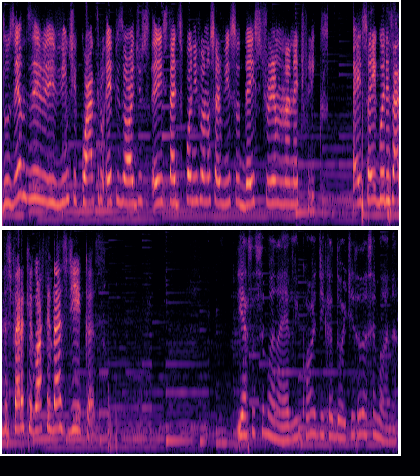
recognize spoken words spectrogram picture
224 episódios e está disponível no serviço de stream na Netflix. É isso aí, gurizada. Espero que gostem das dicas. E essa semana, Evelyn, qual a dica do artista da semana?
